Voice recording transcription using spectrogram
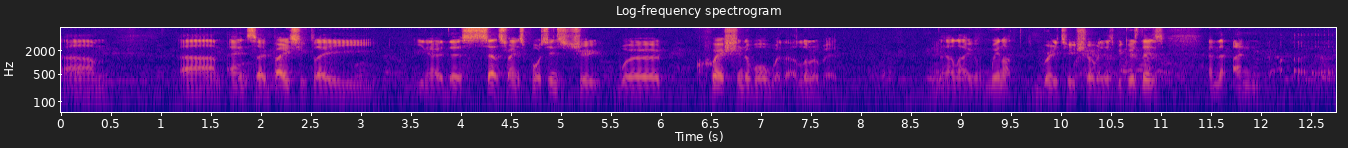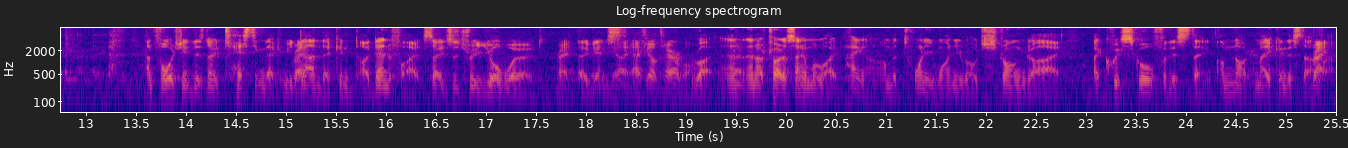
um, um, and so basically, you know, the South Australian Sports Institute were questionable with it a little bit. You know, like we're not really too sure with this because there's and and uh, unfortunately there's no testing that can be Right. done that can identify it. So it's literally your word Right. against like, I feel terrible. Right, and, and I try to say to him, well, like, hang on, I'm a 21 year old strong guy. I quit school for this thing. I'm not making this stuff Right, up.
